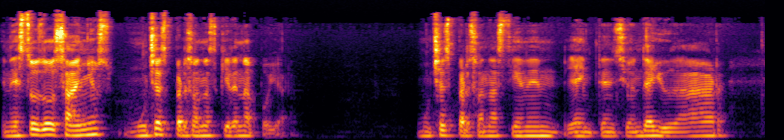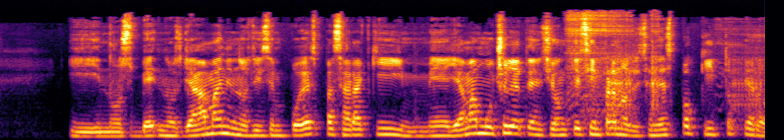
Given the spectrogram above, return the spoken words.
en estos dos años, muchas personas quieren apoyar. Muchas personas tienen la intención de ayudar y nos, ve- nos llaman y nos dicen, puedes pasar aquí. Me llama mucho la atención que siempre nos dicen, es poquito, pero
